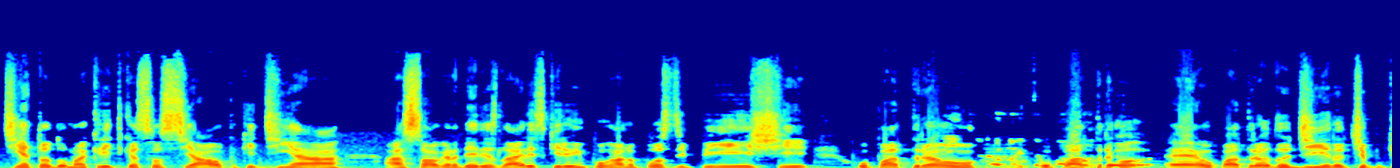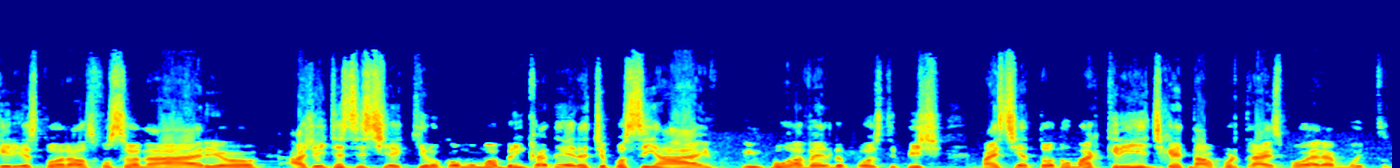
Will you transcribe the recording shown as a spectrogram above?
tinha toda uma crítica social, porque tinha a sogra deles lá, eles queriam empurrar no posto de piche, o patrão... Era O bom. patrão, é, o patrão do Dino, tipo, queria explorar os funcionários. A gente assistia aquilo como uma brincadeira, tipo assim, ah, empurra a velha do posto de piche. Mas tinha toda uma crítica e tal por trás. Pô, era muito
